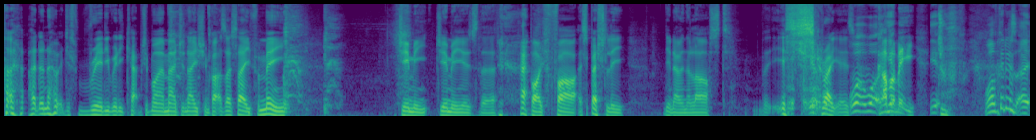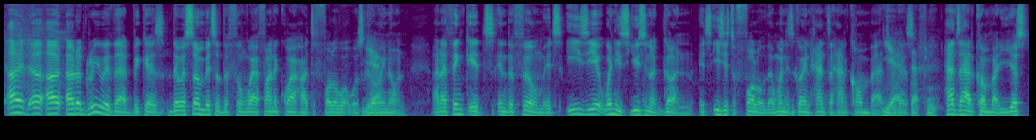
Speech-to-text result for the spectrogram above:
I, I don't know, it just really, really captured my imagination. But as I say, for me, Jimmy Jimmy is the by far, especially you know in the last. It's great. It's well, well, cover yeah, me. Yeah. Well, the thing is, I I'd, uh, I'd agree with that because there were some bits of the film where I find it quite hard to follow what was going on. And I think it's in the film. It's easier when he's using a gun. It's easier to follow than when he's going hand to hand combat. Yeah, definitely. Hand to hand combat, you just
